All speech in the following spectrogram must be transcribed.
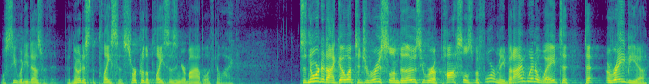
We'll see what he does with it. But notice the places. Circle the places in your Bible if you like. It says, Nor did I go up to Jerusalem to those who were apostles before me, but I went away to, to Arabia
